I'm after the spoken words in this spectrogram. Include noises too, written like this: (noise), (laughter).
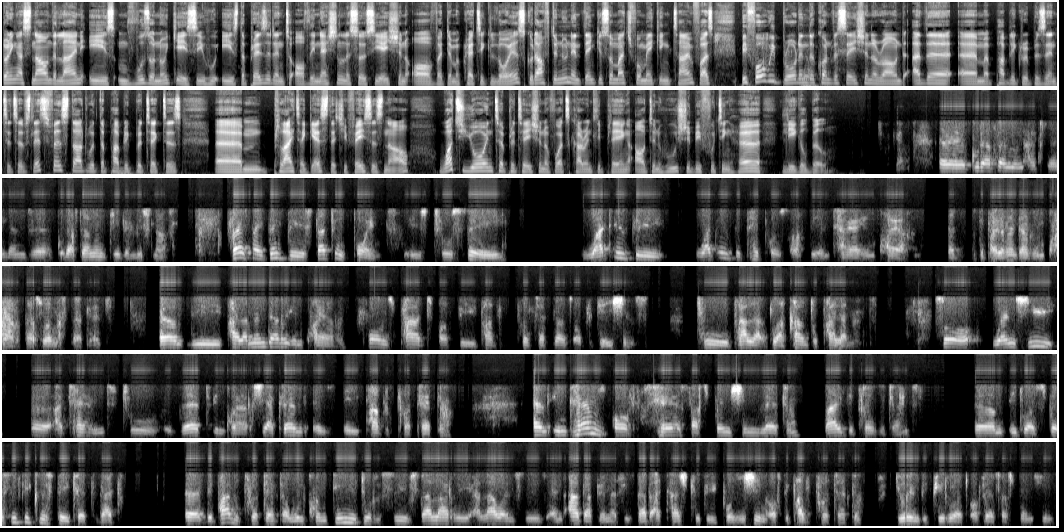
Joining us now on the line is Mvuzo Notyesi, who is the president of the National Association of Democratic Lawyers. Good afternoon, and thank you so much for making time for us. Before we broaden the conversation around other um, public representatives, let's first start with the public protector's um, plight, I guess, that she faces now. What's your interpretation of what's currently playing out, and who should be footing her legal bill? Uh, good afternoon, Axel, and uh, good afternoon to the listeners. First, I think the starting point is to say what is the what is the purpose of the entire inquiry, the parliamentary inquiry. That's where I started. Um, the parliamentary inquiry forms part of the public protector's obligations to to account to parliament. So when she uh, to that inquiry, she attend as a public protector and in terms of her suspension letter by the president, um, it was specifically stated that uh, the public protector will continue to receive salary allowances and other benefits that attach to the position of the public protector during the period of her suspension.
